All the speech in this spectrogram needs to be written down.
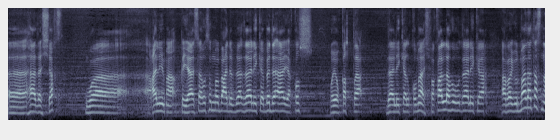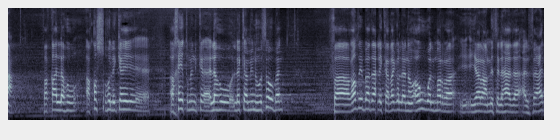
آه، هذا الشخص وعلم قياسه ثم بعد ذلك بدأ يقص ويقطع ذلك القماش. فقال له ذلك الرجل ماذا تصنع؟ فقال له أقصه لكي أخيط منك له لك منه ثوبا. فغضب ذلك الرجل لأنه أول مرة يرى مثل هذا الفعل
